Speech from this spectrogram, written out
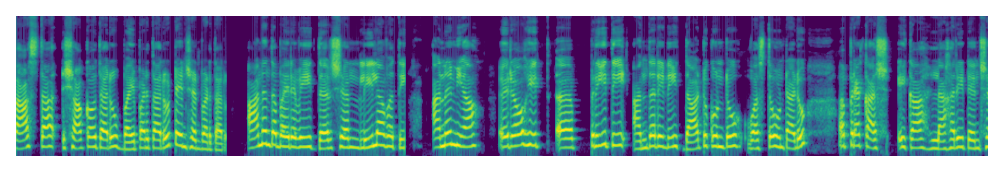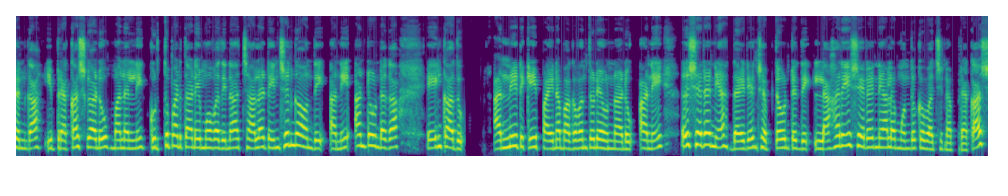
కాస్త షాక్ అవుతారు భయపడతారు టెన్షన్ పడతారు. ఆనంద భైరవి దర్శన్ లీలావతి అనన్య రోహిత్ ప్రీతి అందరినీ దాటుకుంటూ వస్తూ ఉంటాడు. ప్రకాష్ ఇక లహరి టెన్షన్గా ఈ ప్రకాష్ గాడు మనల్ని గుర్తుపడతాడేమో వదిన చాలా టెన్షన్గా ఉంది అని అంటూ ఉండగా ఏం కాదు అన్నిటికీ పైన భగవంతుడే ఉన్నాడు అని శరణ్య ధైర్యం చెప్తూ ఉంటుంది. లహరి శరణ్యాల ముందుకు వచ్చిన ప్రకాష్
